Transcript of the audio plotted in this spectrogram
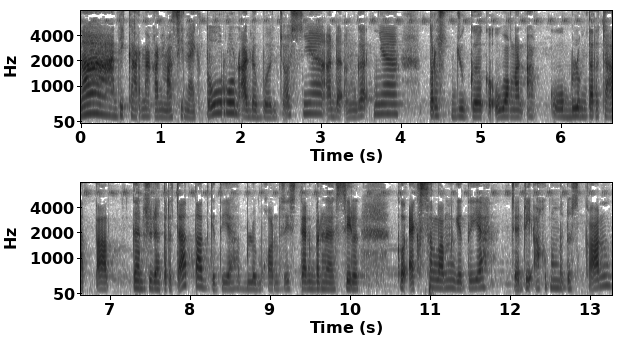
Nah, dikarenakan masih naik turun, ada boncosnya, ada enggaknya, terus juga keuangan aku belum tercatat dan sudah tercatat gitu ya, belum konsisten berhasil ke excellent gitu ya. Jadi aku memutuskan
